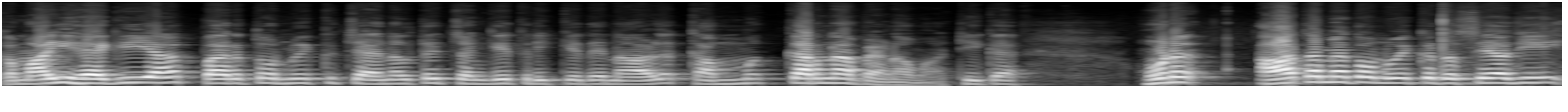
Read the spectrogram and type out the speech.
ਕਮਾਈ ਹੈਗੀ ਆ, ਪਰ ਤੁਹਾਨੂੰ ਇੱਕ ਚੈਨਲ ਤੇ ਚੰਗੇ ਤਰੀਕੇ ਦੇ ਨਾਲ ਕੰਮ ਕਰਨਾ ਪੈਣਾ ਵਾ, ਠੀਕ ਹੈ? ਹੁਣ ਆ ਤਾਂ ਮੈਂ ਤੁਹਾਨੂੰ ਇੱਕ ਦੱਸਿਆ ਜੀ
